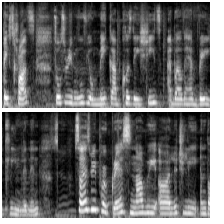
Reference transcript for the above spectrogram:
face cloths to also remove your makeup because they sheets well they have very clean linen. So as we progress now we are literally in the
